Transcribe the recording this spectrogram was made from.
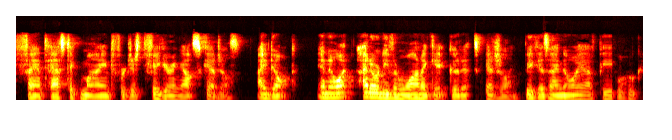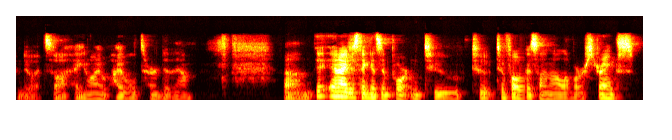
fantastic mind for just figuring out schedules. I don't. And what? I don't even want to get good at scheduling because I know I have people who can do it. So I, you know, I, I will turn to them. Um, and I just think it's important to to to focus on all of our strengths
